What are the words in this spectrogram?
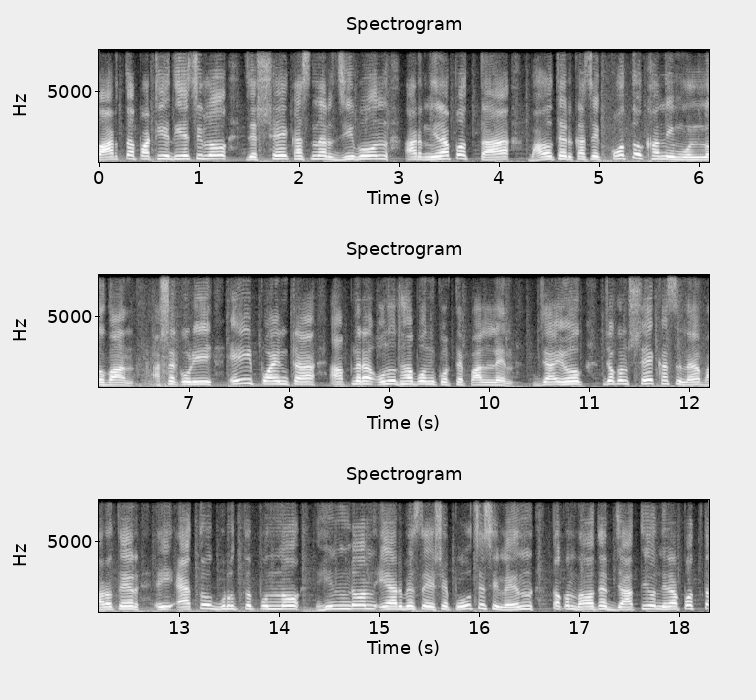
বার্তা পাঠিয়ে দিয়েছিল যে শেখ হাসিনার জীবন আর নিরাপত্তা ভারতের কাছে কতখানি মূল্যবান। আশা করি এই পয়েন্টটা আপনারা অনুধাবন করতে পারলেন। যাই হোক, যখন শেখ হাসিনা ভারতের এই এত গুরুত্বপূর্ণ হিন্ডন এয়ারবেসে এসে পৌঁছেছিলেন, তখন ভারতের জাতীয় নিরাপত্তা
